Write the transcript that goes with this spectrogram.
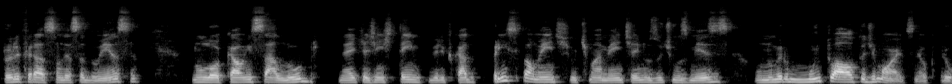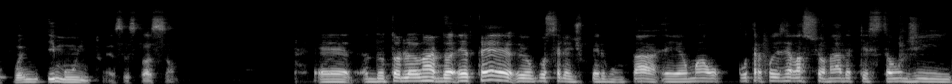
proliferação dessa doença num local insalubre, né? Que a gente tem verificado principalmente ultimamente aí nos últimos meses um número muito alto de mortes, né? O que preocupa e muito essa situação. É, doutor Leonardo, até eu gostaria de perguntar é uma outra coisa relacionada à questão de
